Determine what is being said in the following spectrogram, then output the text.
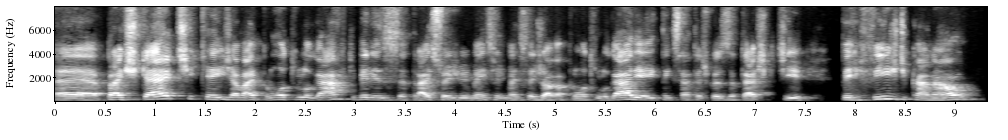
É, para sketch, que aí já vai para um outro lugar, que beleza, você traz suas vivências, mas você joga para um outro lugar, e aí tem certas coisas até acho que te perfis de canal,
